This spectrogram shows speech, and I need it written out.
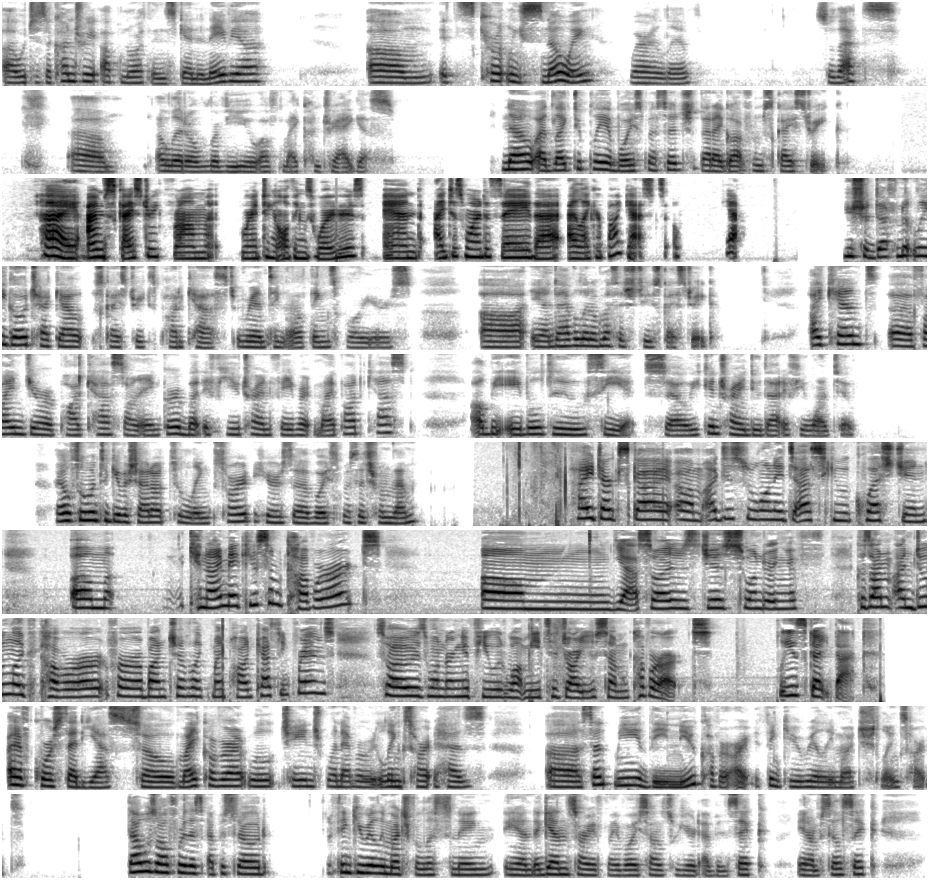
uh, which is a country up north in Scandinavia. Um, it's currently snowing where I live, so that's um, a little review of my country, I guess. Now, I'd like to play a voice message that I got from Skystreak. Hi, I'm Skystreak from Ranting All Things Warriors, and I just wanted to say that I like your podcast, so yeah. you should definitely go check out Skystreak's podcast, Ranting All Things Warriors. Uh, and I have a little message to Skystreak. I can't uh, find your podcast on Anchor, but if you try and favorite my podcast, I'll be able to see it. So you can try and do that if you want to. I also want to give a shout out to Lynx Heart. Here's a voice message from them. Hi, Dark Sky. Um, I just wanted to ask you a question. Um, can I make you some cover art? Um, yeah, so I was just wondering if, cause I'm I'm doing like cover art for a bunch of like my podcasting friends, so I was wondering if you would want me to draw you some cover art. Please get back. I of course said yes, so my cover art will change whenever Lynx Heart has uh, sent me the new cover art. Thank you really much, Lynx Heart. That was all for this episode thank you really much for listening. And again, sorry if my voice sounds weird. I've been sick and I'm still sick.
